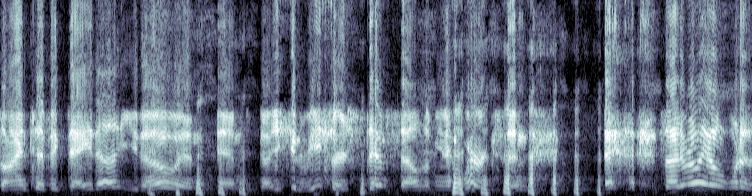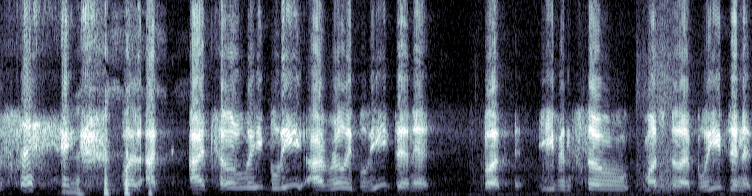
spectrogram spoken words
scientific data, you know, and, and you, know, you can research stem cells. I mean, it works. And so I really don't want to say, but I, I totally believe, I really believed in it. But even so much that I believed in it,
